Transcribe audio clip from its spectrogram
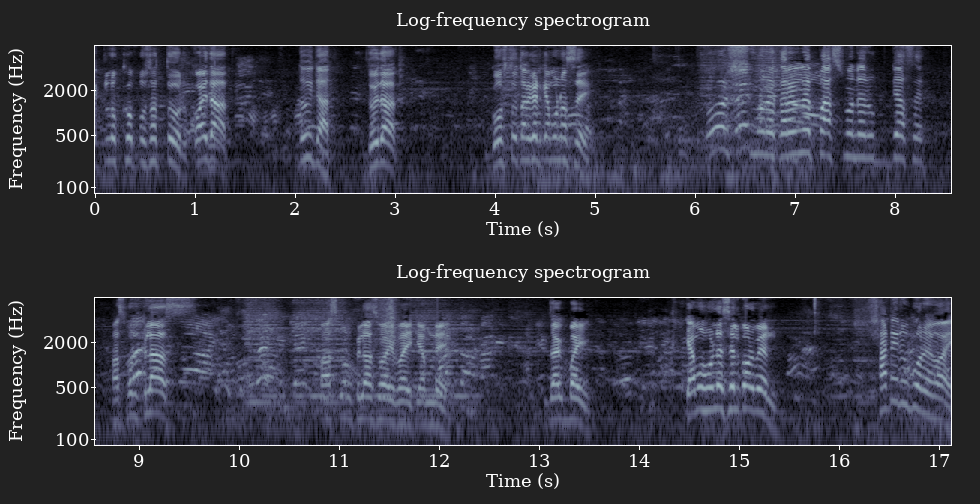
এক লক্ষ পঁচাত্তর। কয় দাঁত? দুই দাঁত। দুই দাঁত। গোস্ত টার্গেট কেমন আছে? মনে করেন পাঁচ মনের উপরে আছে। পাঁচ মন প্লাস পাঁচ মন প্লাস হয় ভাই কেমনে? যাক ভাই কেমন হলে সেল করবেন? ষাটের উপরে ভাই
